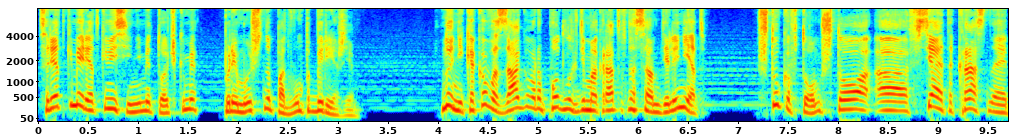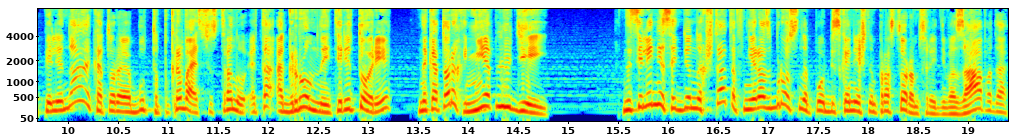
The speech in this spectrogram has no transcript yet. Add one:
с редкими-редкими синими точками, преимущественно по двум побережьям. Но никакого заговора подлых демократов на самом деле нет. Штука в том, что э, вся эта красная пелена, которая будто покрывает всю страну, это огромные территории, на которых нет людей. Население Соединенных Штатов не разбросано по бесконечным просторам Среднего Запада.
